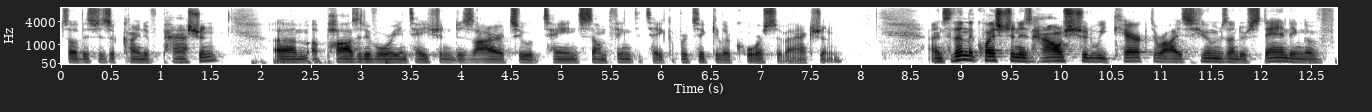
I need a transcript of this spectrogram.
So this is a kind of passion, um, a positive orientation, desire to obtain something, to take a particular course of action. And so then the question is how should we characterize Hume's understanding of,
